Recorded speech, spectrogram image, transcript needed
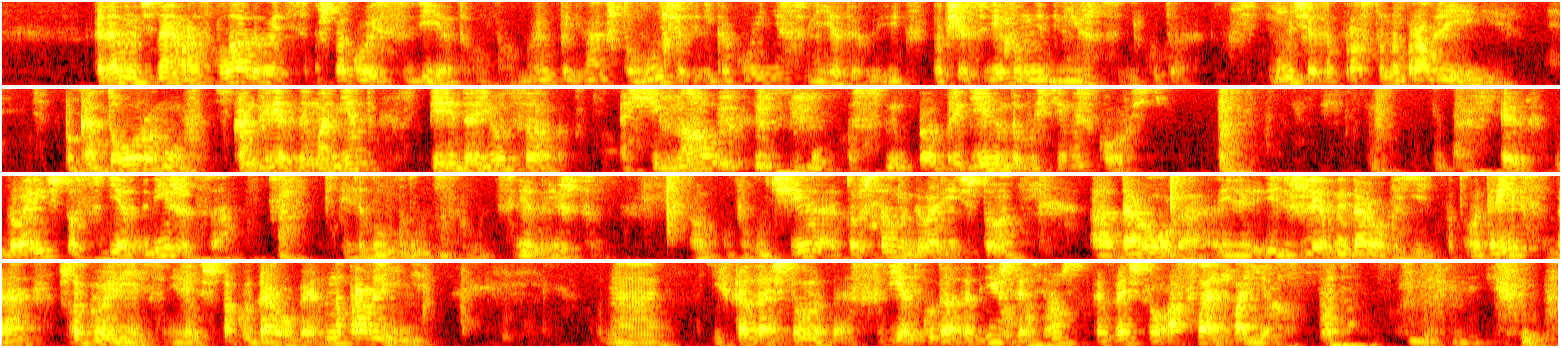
когда мы начинаем раскладывать, что такое свет, мы понимаем, что луч это никакой не свет. И вообще свет он не движется никуда. Луч это просто направление, по которому в конкретный момент передается сигнал с, с предельно допустимой скоростью. Э, говорить, что свет движется, или луч, свет движется в луче, то же самое говорить, что а, дорога или, или железная дорога едет. Вот, вот рельс, да, что такое рельс или что такое дорога? Это направление. А, и сказать, что свет куда-то движется, это все равно сказать, что асфальт поехал.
